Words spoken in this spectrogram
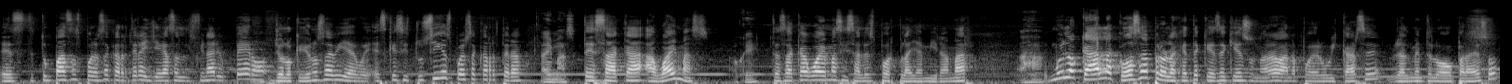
este, tú pasas por esa carretera y llegas al delfinario. Pero yo lo que yo no sabía, güey, es que si tú sigues por esa carretera, Hay más. te saca a Guaymas. Ok. Te saca Guaymas y sales por Playa Miramar. Ajá. Muy local la cosa, pero la gente que es de aquí de Sonora van a poder ubicarse. Realmente lo hago para eso.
